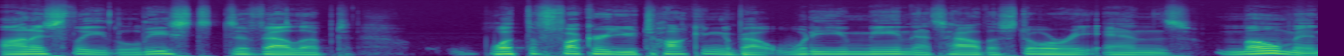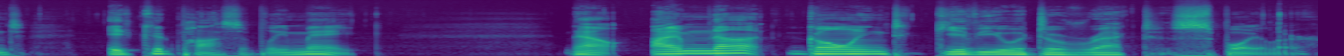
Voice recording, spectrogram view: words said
honestly least developed what the fuck are you talking about? What do you mean that's how the story ends moment it could possibly make? Now, I'm not going to give you a direct spoiler.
